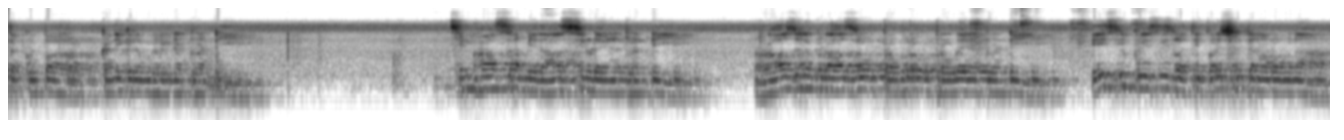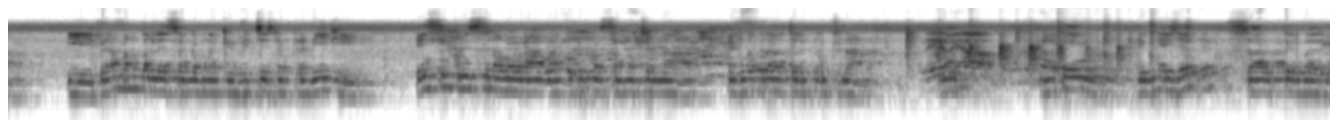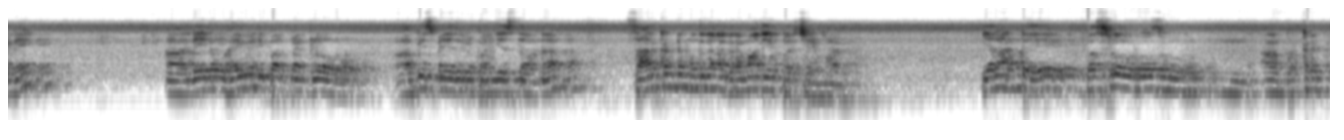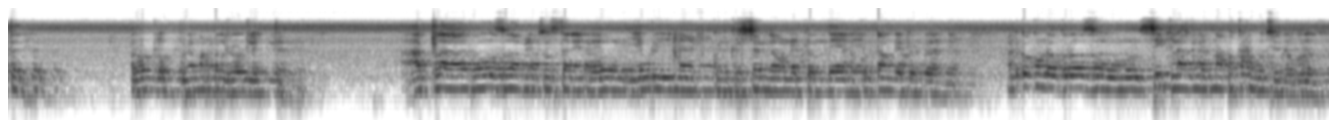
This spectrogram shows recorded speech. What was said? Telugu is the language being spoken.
అత్యంత గొప్ప కనికరం కలిగినటువంటి సింహాసనం మీద ఆసీనుడైనటువంటి రాజులకు రాజు ప్రభులకు ప్రభుడైనటువంటి యేసుక్రీస్తు అతి పరిశుద్ధ నామమున ఈ బ్రాహ్మణ పల్లె సంగమునకు విచ్చేసినటువంటి మీకు యేసుక్రీస్తు నామమున నా కుటుంబ సమక్షంన మీకు వందనాలు తెలుపుకుంటున్నాను. నా- పేరు విఘ్నేశ్వర్ సార్ పేరు మాదిరిగానే నేను హైవే డిపార్ట్మెంట్లో ఆఫీస్ మేనేజర్గా పనిచేస్తా ఉన్నా. సార్ కంటే ముందుగా నాకు రమాదేవి పరిచయం బాగా ఎలా అంటే బస్సులో రోజు అక్కడ ఎక్కుతుంది. రోడ్లో బ్రహ్మణపల్లి రోడ్లు ఎక్కుతుంది. అట్లా రోజు ఆమెను చూస్తా నేను ఎవరు కొంచెం క్రిస్టియన్గా ఉన్నట్టుంది అనుకుంటా ఉండేటువంటి వాడిని అనుకోకుండా ఒకరోజు సీట్ లాగా నా పక్కన కూర్చుంది ఒకరోజు.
